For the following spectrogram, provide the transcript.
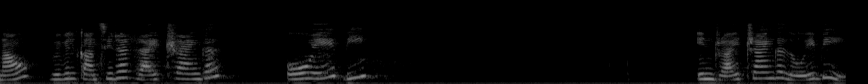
Now we will consider right triangle OAB. In right triangle OAB,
